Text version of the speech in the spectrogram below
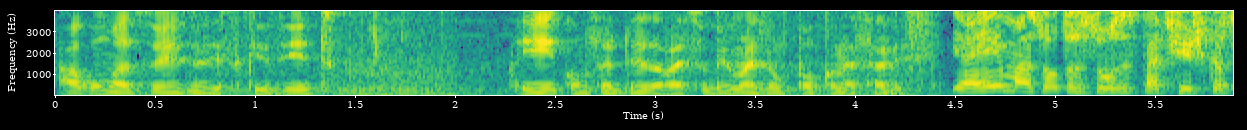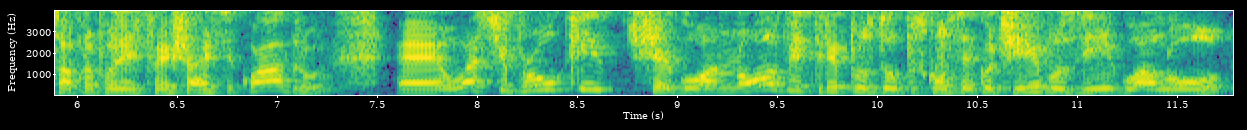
algumas vezes nesse quesito. E com certeza vai subir mais um pouco nessa lista. E aí, mais outras duas estatísticas só para poder fechar esse quadro. É, o Westbrook chegou a nove triplos duplos consecutivos e igualou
